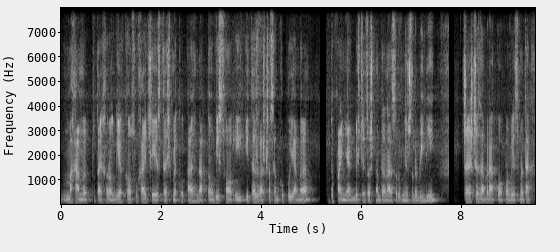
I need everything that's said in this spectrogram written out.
machamy tutaj chorągiewką, słuchajcie, jesteśmy tutaj nad tą Wisłą i, i też was czasem kupujemy. To fajnie, jakbyście coś tam do nas również zrobili. Co jeszcze zabrakło, powiedzmy tak,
